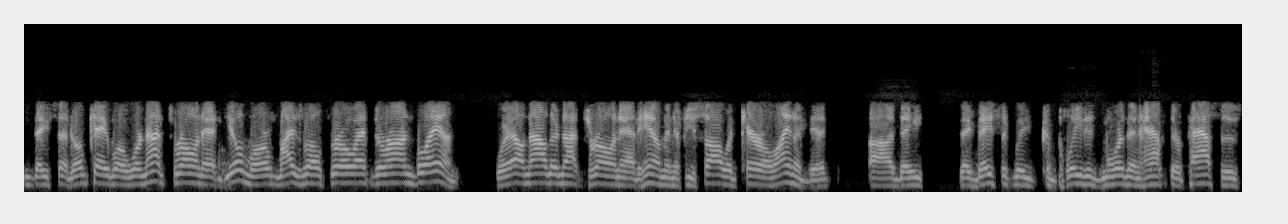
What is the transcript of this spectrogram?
they said, okay, well we're not throwing at Gilmore, might as well throw at DaRon Bland. Well, now they're not throwing at him, and if you saw what Carolina did, uh, they they basically completed more than half their passes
